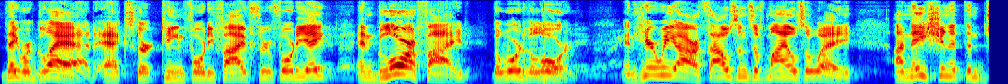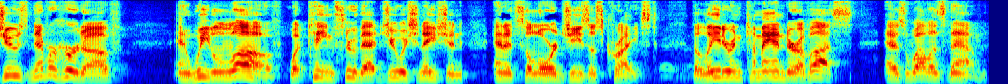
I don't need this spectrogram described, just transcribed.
they were glad, Acts 13 45 through 48, Amen. and glorified the word of the Lord. Amen. And here we are, thousands of miles away, a nation that the Jews never heard of, and we love what came through that Jewish nation, and it's the Lord Jesus Christ, the leader and commander of us as well as them,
